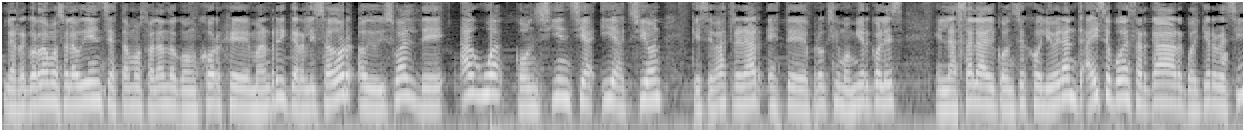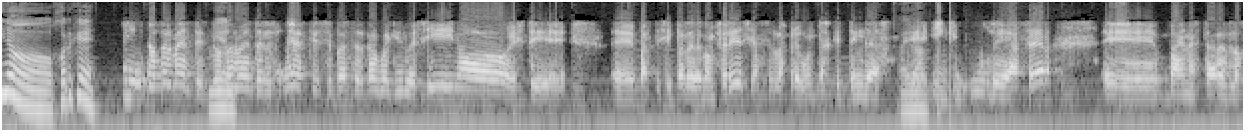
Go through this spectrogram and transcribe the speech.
Le recordamos a la audiencia, estamos hablando con Jorge Manrique, realizador audiovisual de Agua, Conciencia y Acción, que se va a estrenar este próximo miércoles en la sala del Consejo Deliberante. ¿Ahí se puede acercar cualquier vecino, Jorge? Sí, totalmente, totalmente. La idea es que se pueda acercar cualquier vecino, este, eh, participar de la conferencia, hacer las preguntas que tenga eh, inquietud de hacer. Eh, van a estar los,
